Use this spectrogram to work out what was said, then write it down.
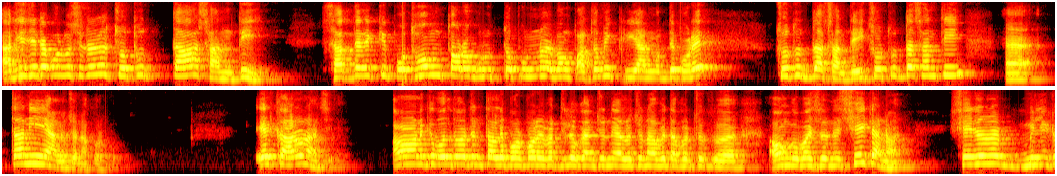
আজকে যেটা বলব সেটা হলো চতুর্থা শান্তি। সাধ্যের একটি প্রথমতর গুরুত্বপূর্ণ এবং প্রাথমিক ক্রিয়ার মধ্যে পড়ে চতুর্দা শান্তি এই চতুর্দা শান্তি তা নিয়ে আলোচনা করব। এর কারণ আছে। আমার অনেকে বলতে পারতেন, তাহলে পরপর এবার তিলকাঞ্চন নিয়ে আলোচনা হবে, তারপর অঙ্গ নিয়ে। সেইটা নয়। সেই জন্য মিলিত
